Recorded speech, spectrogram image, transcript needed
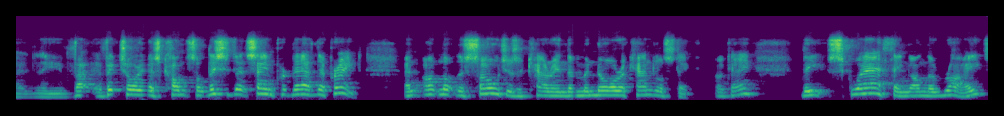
uh, the victorious consul. This is the same. They have their parade, and oh, look, the soldiers are carrying the menorah candlestick. Okay, the square thing on the right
